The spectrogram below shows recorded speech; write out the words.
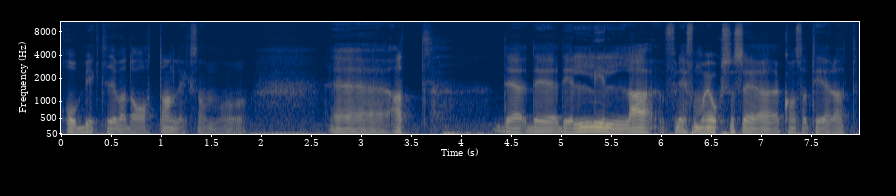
objektiva datan. Liksom. Och, eh, att det, det, det lilla, för det får man ju också säga, konstatera att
